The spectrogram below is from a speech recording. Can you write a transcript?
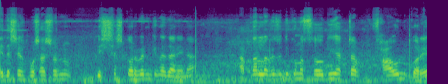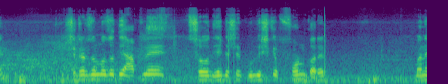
এই দেশের প্রশাসন বিশ্বাস করবেন কিনা জানি না। আপনার লোকে যদি কোনো সৌদি একটা ফাউল করে, সেটার জন্য যদি আপনি সৌদি এই দেশের পুলিশকে ফোন করেন মানে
